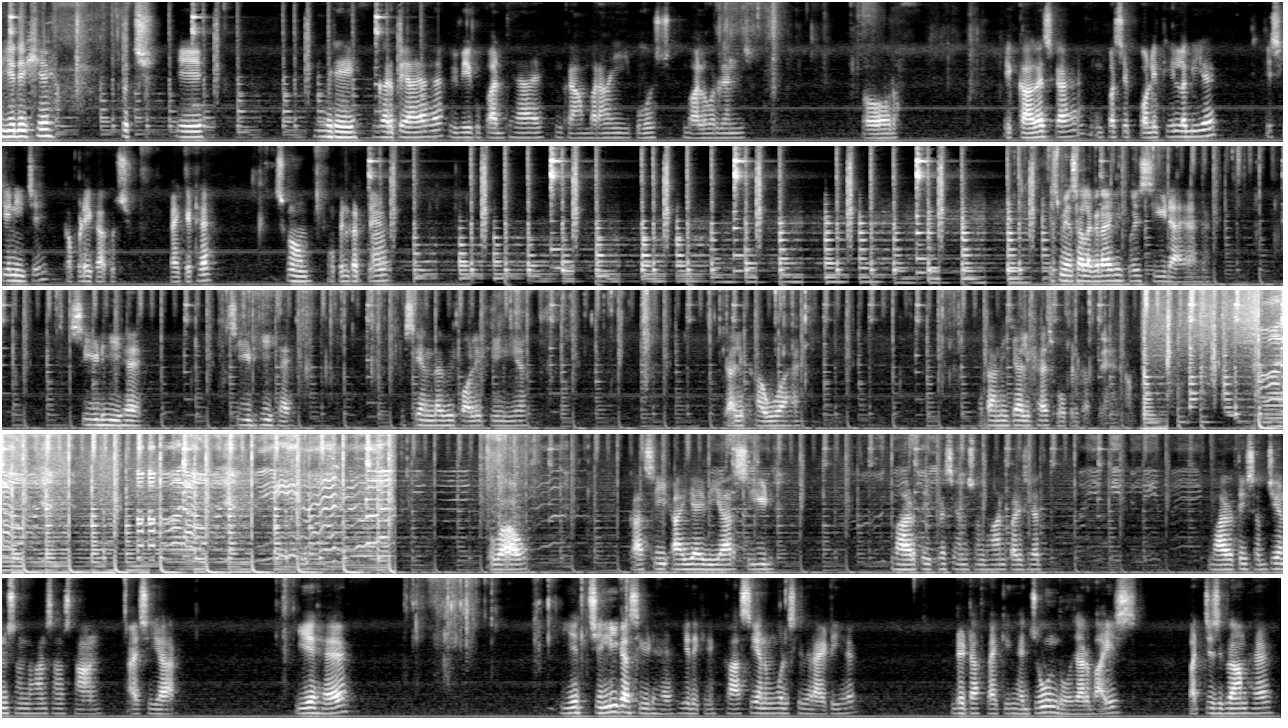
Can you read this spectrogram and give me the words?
तो ये देखिए, कुछ ये मेरे घर पे आया है। विवेक उपाध्याय, ग्राम बराई पोस्ट, बालवरगंज। और एक कागज़ का है, ऊपर से पॉलीथीन लगी है। इसके नीचे कपड़े का कुछ पैकेट है। इसको हम ओपन करते हैं। इसमें ऐसा लग रहा है कि कोई सीड आया है। सीड ही है। सीड ही है। इसके अंदर भी पॉलीथीन ही क्या लिखा हुआ है? पता नहीं क्या लिखा है, इसको ओपन करते हैं आप wow Kashi I I V R seed भारतीय कृषि अनुसंधान परिषद, भारतीय सब्ज़ी अनुसंधान संस्थान आईसीआर ये है, ये चिली का सीड है। ये देखिए, काशी अनमोल इसकी वैरायटी है। डेट ऑफ़ पैकिंग है जून 2022 25 ग्राम है।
